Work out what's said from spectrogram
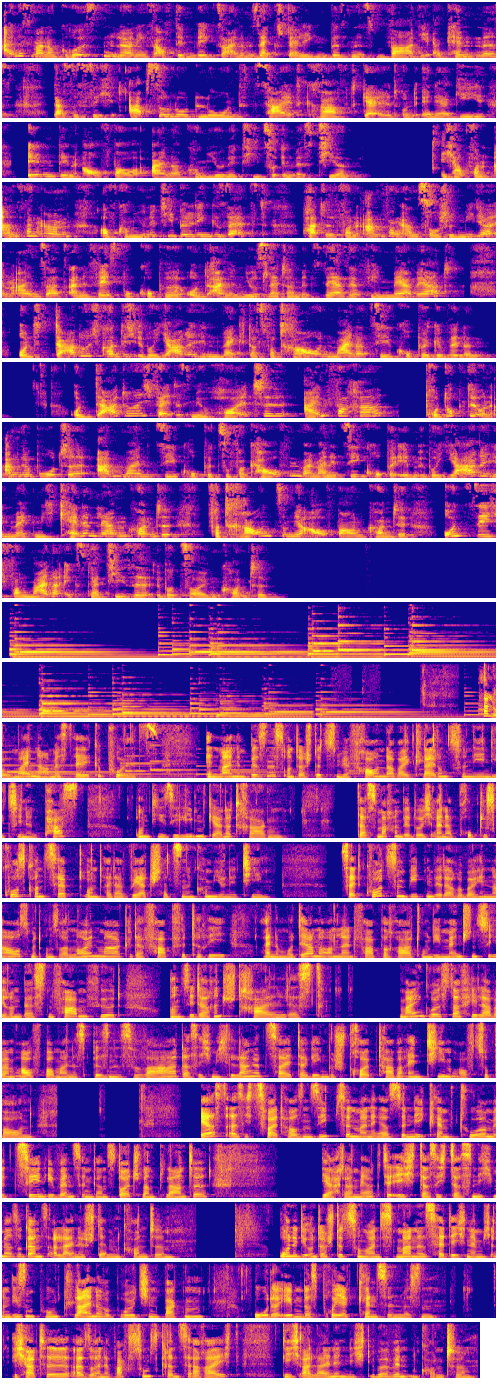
Eines meiner größten Learnings auf dem Weg zu einem sechsstelligen Business war die Erkenntnis, dass es sich absolut lohnt, Zeit, Kraft, Geld und Energie in den Aufbau einer Community zu investieren. Ich habe von Anfang an auf Community Building gesetzt, hatte von Anfang an Social Media im Einsatz, eine Facebook-Gruppe und einen Newsletter mit sehr, sehr viel Mehrwert. Und dadurch konnte ich über Jahre hinweg das Vertrauen meiner Zielgruppe gewinnen. Und dadurch fällt es mir heute einfacher, Produkte und Angebote an meine Zielgruppe zu verkaufen, weil meine Zielgruppe eben über Jahre hinweg mich kennenlernen konnte, Vertrauen zu mir aufbauen konnte und sich von meiner Expertise überzeugen konnte. Hallo, mein Name ist Elke Puls. In meinem Business unterstützen wir Frauen dabei, Kleidung zu nähen, die zu ihnen passt und die sie liebend gerne tragen. Das machen wir durch ein erprobtes Kurskonzept und einer wertschätzenden Community. Seit kurzem bieten wir darüber hinaus mit unserer neuen Marke der Farbfitterie eine moderne Online-Farbberatung, die Menschen zu ihren besten Farben führt und sie darin strahlen lässt. Mein größter Fehler beim Aufbau meines Business war, dass ich mich lange Zeit dagegen gesträubt habe, ein Team aufzubauen. Erst als ich 2017 meine erste Nähcamp-Tour mit zehn Events in ganz Deutschland plante, ja, da merkte ich, dass ich das nicht mehr so ganz alleine stemmen konnte. Ohne die Unterstützung meines Mannes hätte ich nämlich an diesem Punkt kleinere Brötchen backen oder eben das Projekt canceln müssen. Ich hatte also eine Wachstumsgrenze erreicht, die ich alleine nicht überwinden konnte.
